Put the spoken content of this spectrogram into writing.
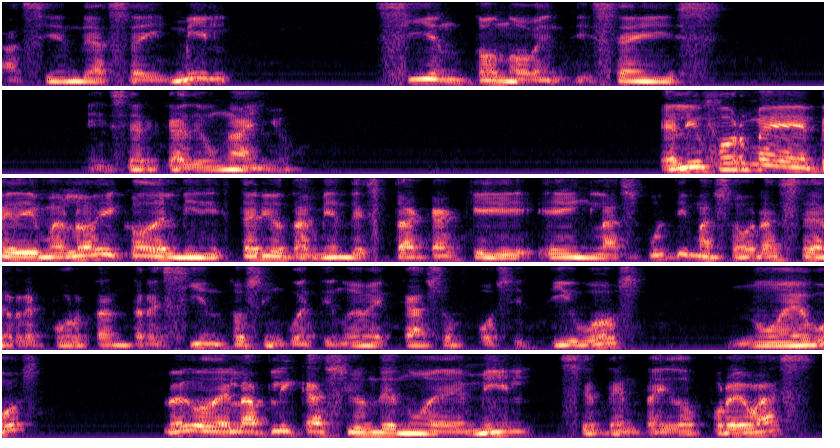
asciende a 6.196 en cerca de un año. El informe epidemiológico del ministerio también destaca que en las últimas horas se reportan 359 casos positivos nuevos, luego de la aplicación de 9.072 pruebas.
